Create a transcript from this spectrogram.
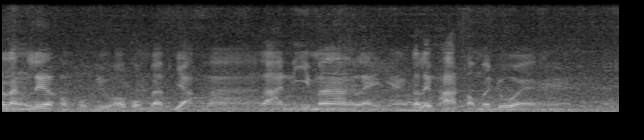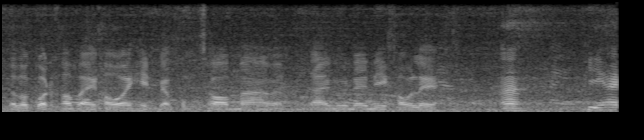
กำลังเลือกของผมอยู่เพราะผมแบบอยากมาร้านนี้มากอะไรเงี้ยก็เลยพาเขามาด้วยอะไรเงี้ย แล้วปรากฏเข้าไปเขาก็เห็นแบบผมชอบมากแบบได้นู่นได้นี่เขาเลยอะพี่ให้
